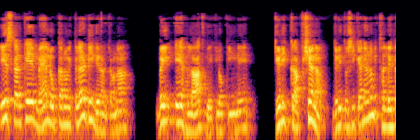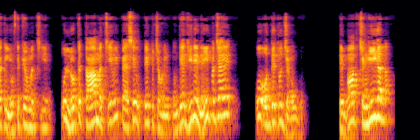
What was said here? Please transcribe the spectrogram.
ਇਸ ਕਰਕੇ ਮੈਂ ਲੋਕਾਂ ਨੂੰ ਇੱਕ ਕਲੈਰਿਟੀ ਦੇਣਾ ਚਾਹੁੰਦਾ ਬਈ ਇਹ ਹਾਲਾਤ ਦੇਖ ਲਓ ਕੀ ਨੇ। ਜਿਹੜੀ ਕਰਪਸ਼ਨ ਆ, ਜਿਹੜੀ ਤੁਸੀਂ ਕਹਿੰਦੇ ਹੋ ਨਾ ਵੀ ਥੱਲੇ ਤੱਕ ਲੁੱਟ ਕਿਉਂ ਮੱਚੀ ਹੈ? ਉਹ ਲੁੱਟ ਤਾਂ ਮੱਚੀ ਹੈ ਵੀ ਪੈਸੇ ਉੱਤੇ ਪਹੁੰਚਾਉਣੇ ਪੈਂਦੇ ਆ, ਜਿਹਨੇ ਨਹੀਂ ਪਹੁੰਚਾਏ, ਉਹ ਉਹਦੇ ਤੋਂ ਜਾਊਗਾ। ਤੇ ਬਹੁਤ ਚੰਗੀ ਗੱਲ ਆ।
